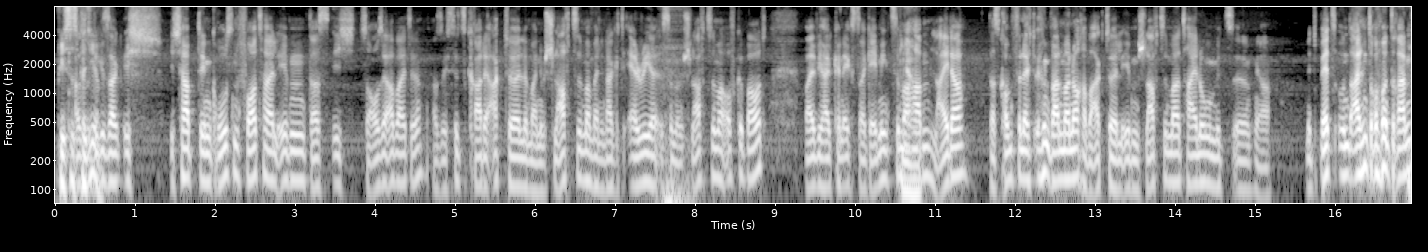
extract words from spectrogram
Wie ist es also, bei dir? Wie gesagt, ich, ich habe den großen Vorteil eben, dass ich zu Hause arbeite. Also ich sitze gerade aktuell in meinem Schlafzimmer. Meine Nugget Area ist in meinem Schlafzimmer aufgebaut, weil wir halt kein extra Gamingzimmer ja. haben. Leider. Das kommt vielleicht irgendwann mal noch, aber aktuell eben Schlafzimmerteilung mit, äh, ja, mit Bett und allem drum und dran.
